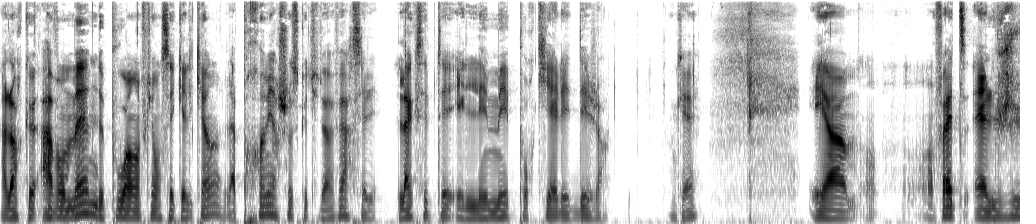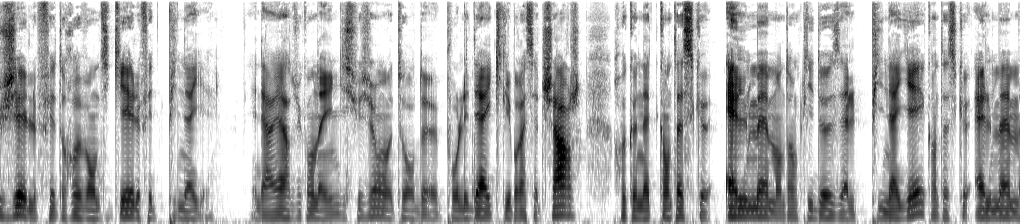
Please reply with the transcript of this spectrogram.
alors qu'avant même de pouvoir influencer quelqu'un, la première chose que tu dois faire, c'est l'accepter et l'aimer pour qui elle est déjà. Ok? Et euh, en fait, elle jugeait le fait de revendiquer, le fait de pinailler. Et derrière, du coup, on a eu une discussion autour de, pour l'aider à équilibrer cette charge, reconnaître quand est-ce qu'elle-même, en tant que leader, elle pinaillait, quand est-ce qu'elle-même,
